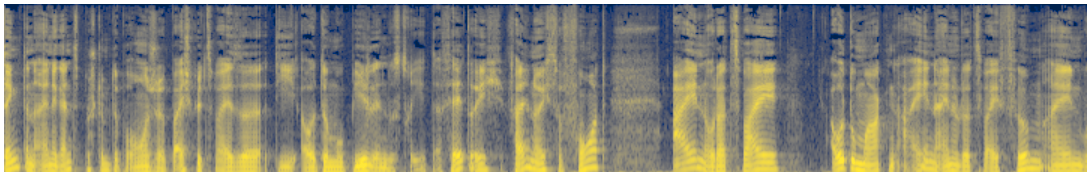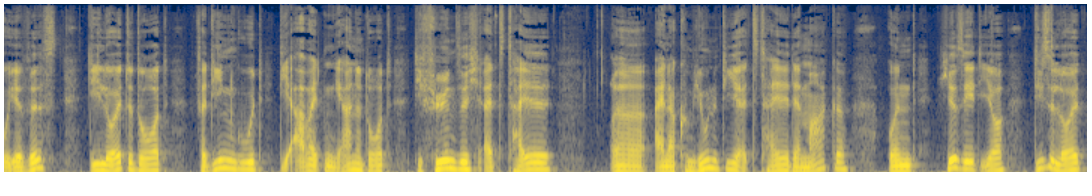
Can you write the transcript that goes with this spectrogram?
denkt an eine ganz bestimmte Branche, beispielsweise die Automobilindustrie. Da fällt euch, fallen euch sofort ein oder zwei Automarken ein, ein oder zwei Firmen ein, wo ihr wisst, die Leute dort verdienen gut, die arbeiten gerne dort, die fühlen sich als Teil äh, einer Community, als Teil der Marke. Und hier seht ihr, diese Leute,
